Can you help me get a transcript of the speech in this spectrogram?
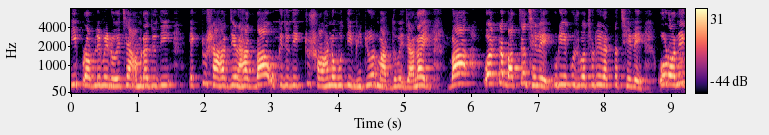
কী প্রবলেমে রয়েছে, আমরা যদি একটু সাহায্যের হাত বা ওকে যদি একটু সহানুভূতি ভিডিওর মাধ্যমে জানাই বা ও একটা বাচ্চা ছেলে, কুড়ি একুশ বছরের একটা ছেলে, ওর অনেক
